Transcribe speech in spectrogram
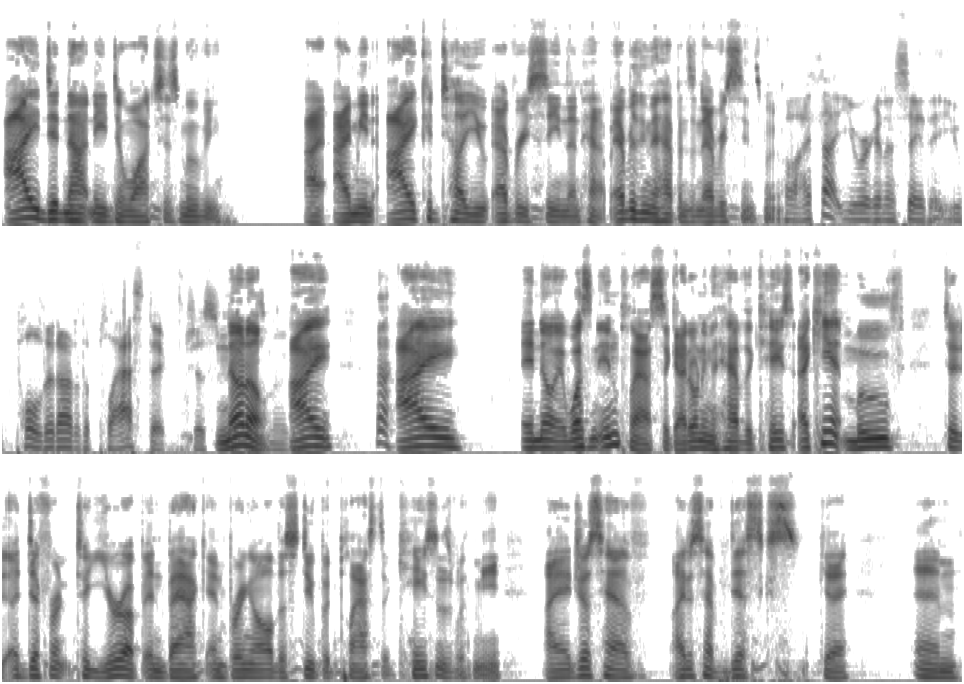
I did not need to watch this movie. I, I mean, I could tell you every scene that hap- everything that happens in every scene's movie. Oh, I thought you were gonna say that you pulled it out of the plastic. Just for No, no. I, I, and no, it wasn't in plastic. I don't even have the case. I can't move to a different to Europe and back and bring all the stupid plastic cases with me. I just have, I just have discs. Okay, and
